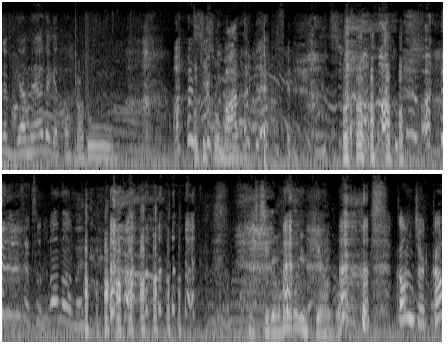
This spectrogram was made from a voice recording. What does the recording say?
진짜 미안해야 되겠다. 나도 어쩔 수 없네. 마늘 냄새. 마늘 냄새 존나 나네. 지금 한국인 피한 거야? 껌 줄까?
